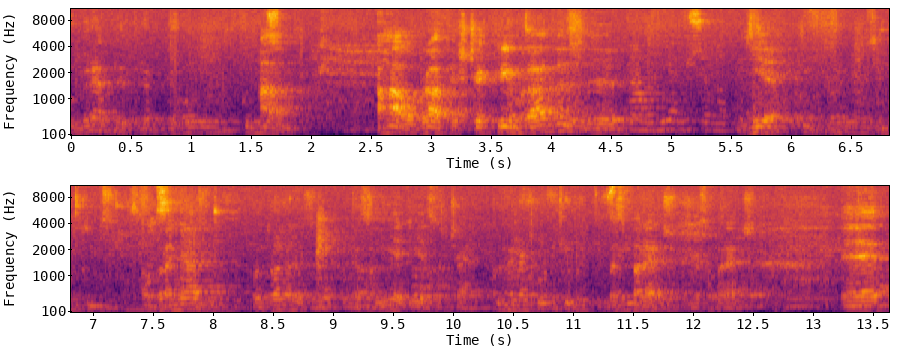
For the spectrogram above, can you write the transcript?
обирати треба голову комісії. ага, обрати ще крім ради. е, Там є все написано. Є обрання контрольної ревізійної комісії. Є, є, звичайно. Безперечно, безперечно. Е,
